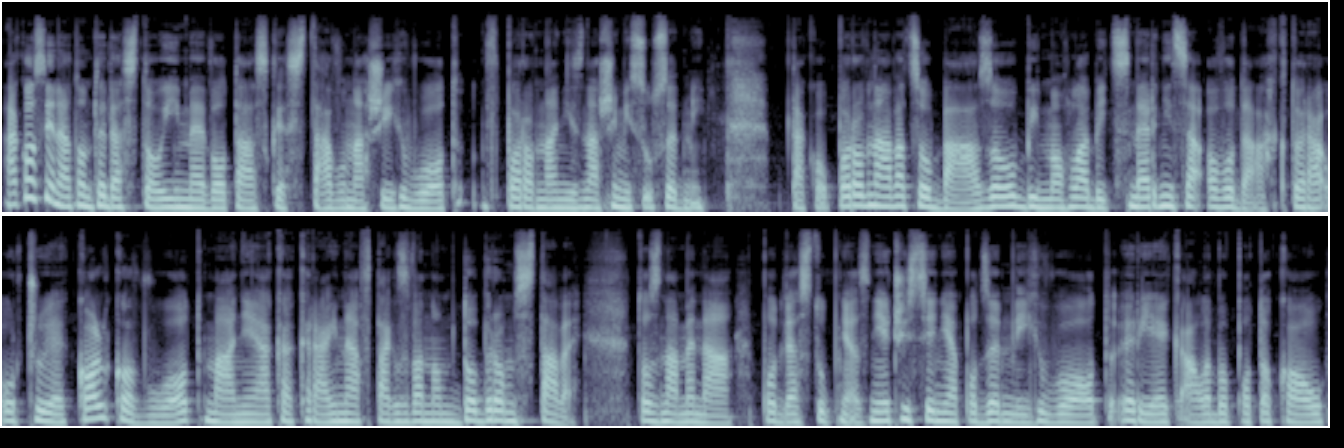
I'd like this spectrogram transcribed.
Ako si na tom teda stojíme v otázke stavu našich vôd v porovnaní s našimi susedmi? Takou porovnávacou bázou by mohla byť smernica o vodách, ktorá určuje, koľko vôd má nejaká krajina v tzv. dobrom stave. To znamená podľa stupňa znečistenia podzemných vôd, riek alebo potokov,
